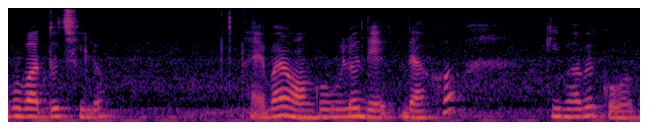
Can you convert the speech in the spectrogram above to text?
উপপাদ্য ছিল। এবার অঙ্কগুলো দেখো কীভাবে করব।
